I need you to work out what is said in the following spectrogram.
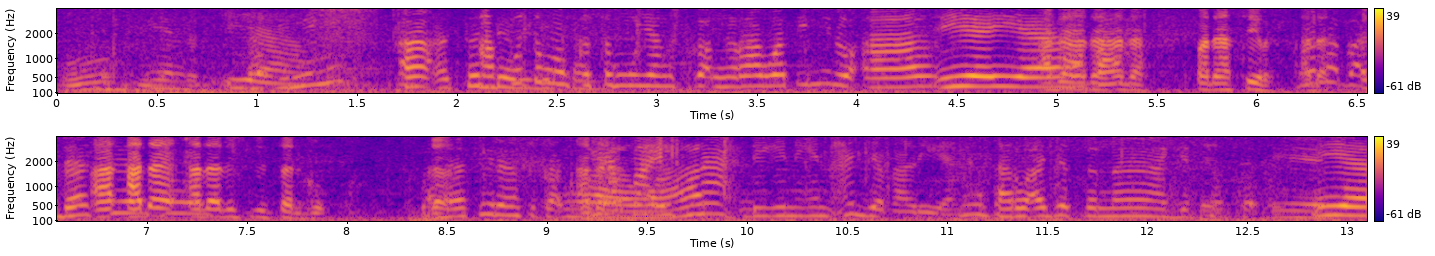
Oh, Iya. Iya. Nah, ini nih, ah, Itu aku tuh mau kita. ketemu yang suka ngerawat ini loh, Al. Iya, iya. ada ada ada. Pada sir. Ada. Mana Pak Dasir A- Ada tuh? ada di situ tadi. Udah. Ada sih yang suka Ada. Ada ngerawat. Igna diginiin aja kali ya. Taruh aja tuh, nah gitu tuh. Iya. Iya,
